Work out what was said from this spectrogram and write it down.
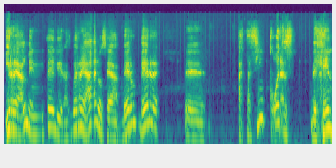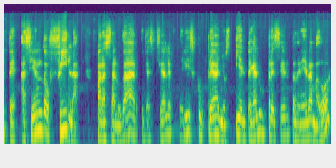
y realmente el liderazgo es real, o sea, ver, ver eh, hasta cinco horas de gente haciendo fila para saludar y desearle feliz cumpleaños y entregarle un presente a Daniel Amador,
